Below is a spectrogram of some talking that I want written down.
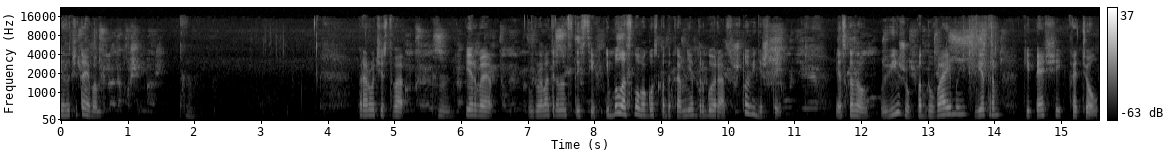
Я зачитаю вам пророчество, En 13, м, la parole de первая глава 13 стих. «И было слово Господа ко мне в другой раз. Что видишь ты?» Я сказал, вижу поддуваемый ветром кипящий котел.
